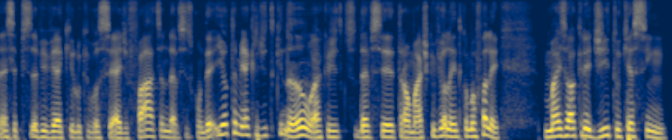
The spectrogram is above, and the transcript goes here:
Né? Você precisa viver aquilo que você é de fato, você não deve se esconder. E eu também acredito que não, eu acredito que isso deve ser traumático e violento, como eu falei. Mas eu acredito que, assim,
